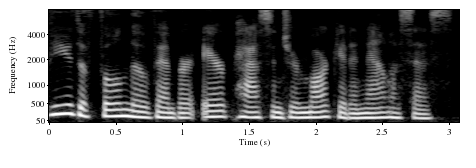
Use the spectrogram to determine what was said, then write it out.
View the full November air passenger market analysis.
